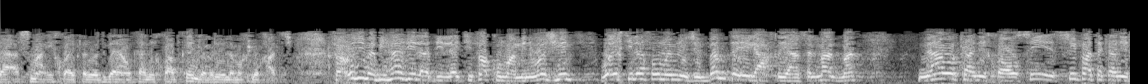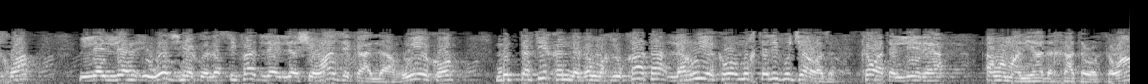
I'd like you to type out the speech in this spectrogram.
يا أسماء إخوة الودقان وكان إخوة بكين دبرين مخلوقات. فعلم بهذه الأدلة اتفاقهما من وجه واختلافهما من وجه. بمدليل إلى عقليان سلمان من ناو كان إخوة صفات كان إخوة وجهك لصفات لشوازك لا رؤيك متفقا لقل مخلوقاته لرؤيك مختلف جاوزا كوات الليلة أو ماني هذا وكوا.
